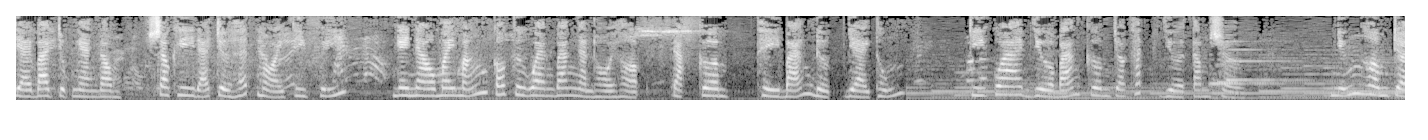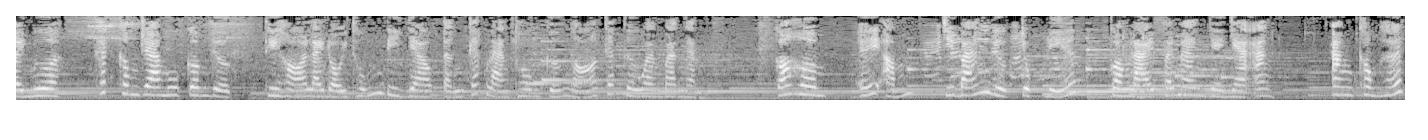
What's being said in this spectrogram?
vài ba chục ngàn đồng sau khi đã trừ hết mọi chi phí. Ngày nào may mắn có cơ quan ban ngành hội họp đặt cơm thì bán được vài thúng. Chị qua vừa bán cơm cho khách vừa tâm sự. Những hôm trời mưa, khách không ra mua cơm được thì họ lại đội thúng đi vào tận các làng thôn cửa ngõ các cơ quan ban ngành. Có hôm, ế ẩm, chỉ bán được chục đĩa, còn lại phải mang về nhà ăn. Ăn không hết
